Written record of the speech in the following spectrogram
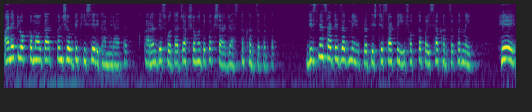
अनेक लोक कमावतात पण शेवटी खिसे रिकामे राहतात कारण ते स्वतःच्या क्षमतेपेक्षा जास्त खर्च करतात. दिसण्यासाठी जगणे प्रतिष्ठेसाठी फक्त पैसा खर्च करणे हे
